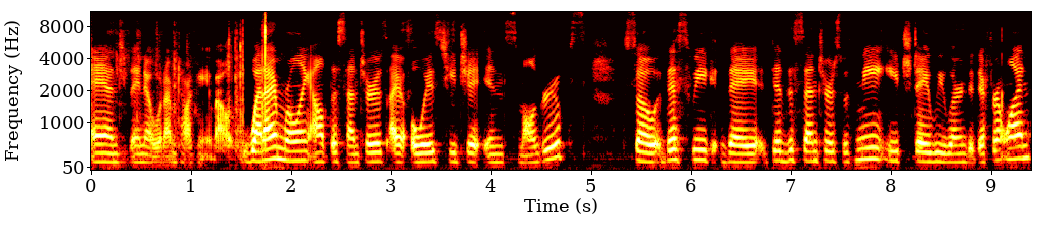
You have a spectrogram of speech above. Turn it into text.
and they know what I'm talking about. When I'm rolling out the centers, I always teach it in small groups. So this week they did the centers with me. Each day we learned a different one.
